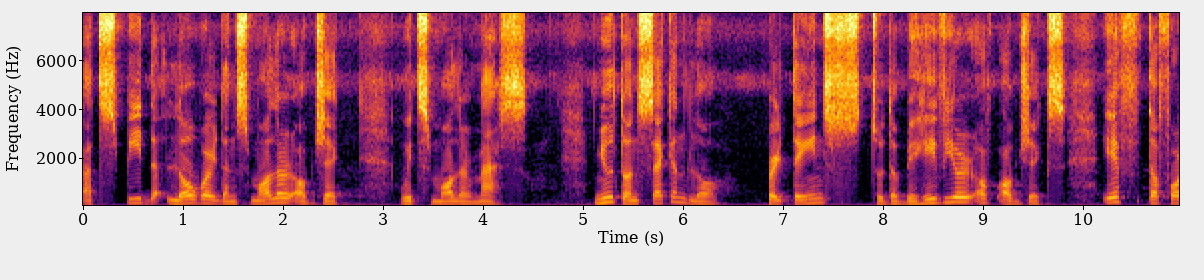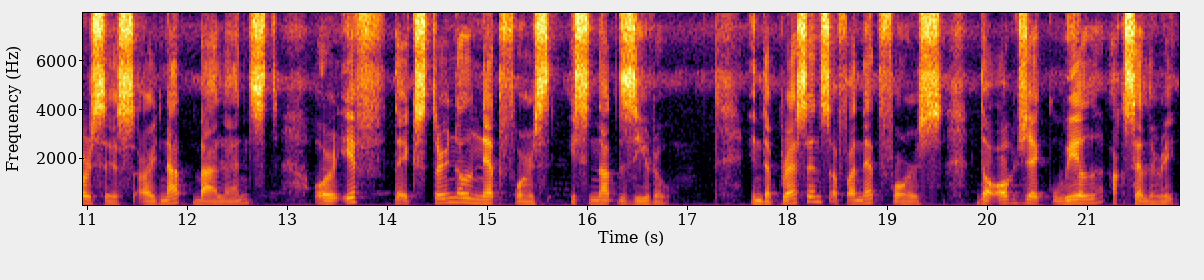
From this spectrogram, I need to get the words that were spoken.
at speed lower than smaller object with smaller mass. Newton's second law pertains to the behavior of objects if the forces are not balanced or if the external net force is not zero. In the presence of a net force, the object will accelerate.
